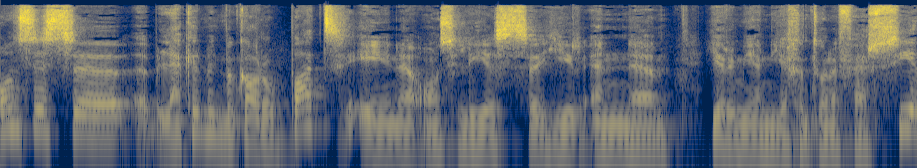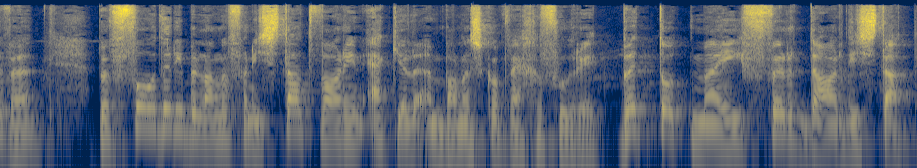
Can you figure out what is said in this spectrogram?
Ons is uh, lekker met mekaar op pad en uh, ons lees uh, hier in uh, Jeremia 29 vers 7 bevorder die belange van die stad waarin ek julle in ballingskap weggevoer het. Bid tot my vir daardie stad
